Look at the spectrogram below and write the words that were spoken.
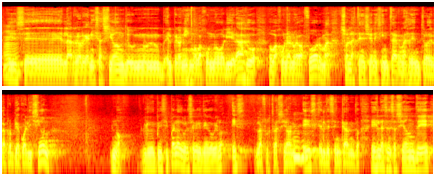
mm. es eh, la reorganización del peronismo bajo un nuevo liderazgo o bajo una nueva forma, son las tensiones internas dentro de la propia coalición. No, el principal adversario que tiene el gobierno es la frustración, es el desencanto, es la sensación de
